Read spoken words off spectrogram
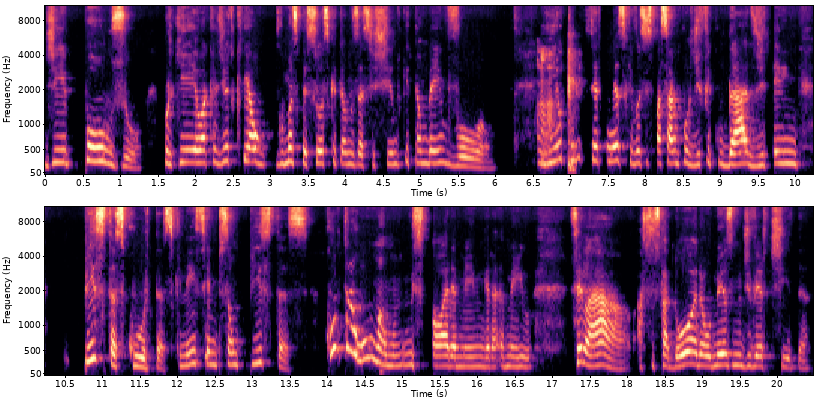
de pouso, porque eu acredito que tem algumas pessoas que estão nos assistindo que também voam. Uhum. E eu tenho certeza que vocês passaram por dificuldades de terem pistas curtas, que nem sempre são pistas. Contra uma, uma história meio, meio sei lá, assustadora ou mesmo divertida?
